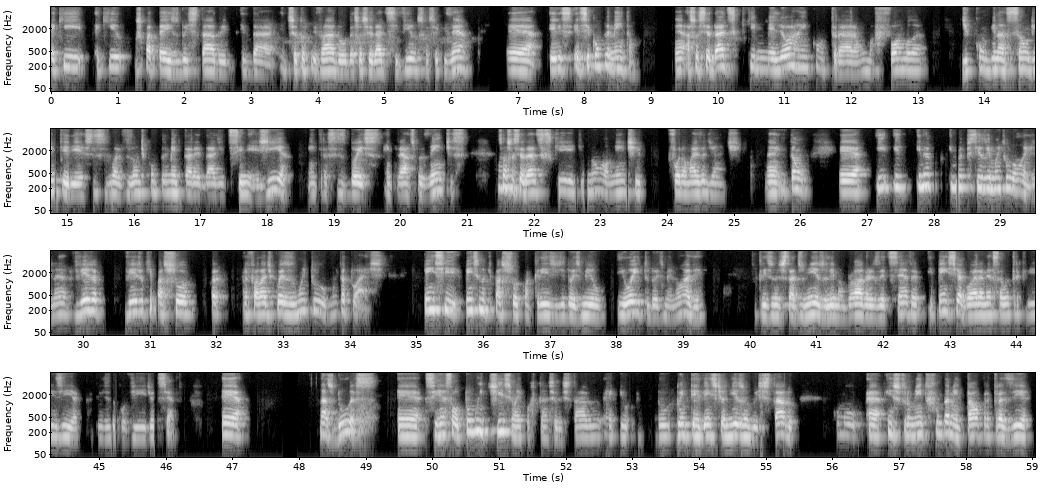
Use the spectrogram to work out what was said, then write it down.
é que é que os papéis do Estado e, e da, do setor privado ou da sociedade civil, se você quiser, é, eles, eles se complementam. Né? As sociedades que melhor encontraram uma fórmula de combinação de interesses, uma visão de complementariedade, de sinergia entre esses dois, entre aspas, entes, são sociedades que, que normalmente foram mais adiante. Né? Então, é, e, e, e, não é, e, não é, preciso ir muito longe. Né? Veja, veja o que passou para falar de coisas muito, muito atuais. Pense, pense no que passou com a crise de 2008, 2009, a crise nos Estados Unidos, Lehman Brothers, etc. E pense agora nessa outra crise, a crise do Covid, etc. É, nas duas, é, se ressaltou muitíssimo a importância do Estado, é, do, do, intervencionismo do Estado como é, instrumento fundamental para trazer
